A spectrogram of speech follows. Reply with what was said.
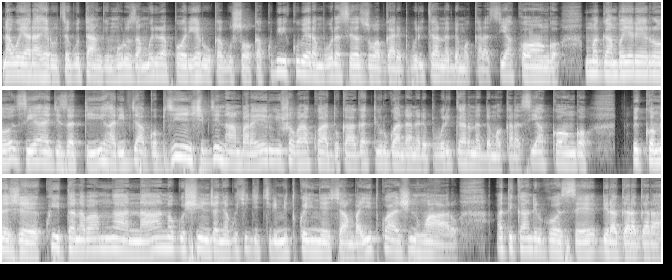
nawe yari aherutse gutanga impuruza muri raporo iheruka gusohoka ku biri kubera mu burasirazuba bwa Repubulika na Demokarasi ya Kongo mu magambo ye rero ziya yagize ati hari ibyago byinshi by'intambara yeruye ishobora kwaduka hagati y'u Rwanda na Repubulika na Demokarasi ya Kongo bikomeje kwitana ba mwana no gushinjanya gushyigikira imitwe y'inyeshyamba yitwaje intwaro ati kandi rwose biragaragara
